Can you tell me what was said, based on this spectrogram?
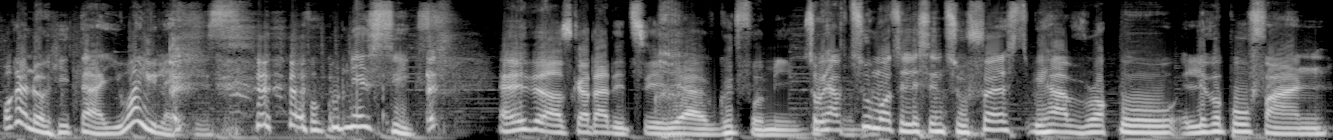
What kind of hitter are you? Why are you like this? For goodness sakes. Anything that scatter the team, yeah, good for me. So we have two more to listen to. First, we have Rocco, a Liverpool fan.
